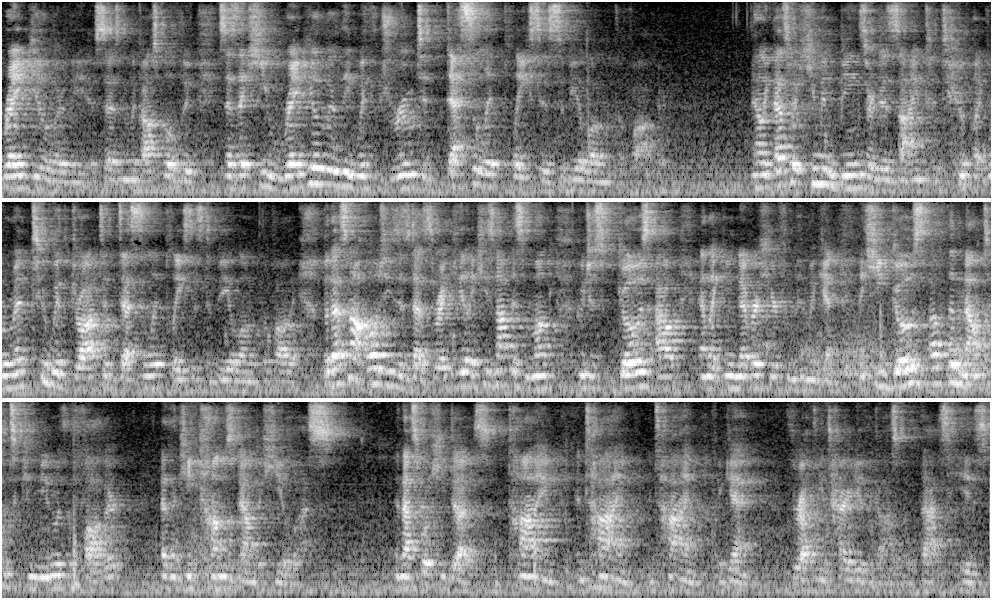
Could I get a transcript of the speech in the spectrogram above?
regularly, it says in the Gospel of Luke, it says that he regularly withdrew to desolate places to be alone with the Father. And like that's what human beings are designed to do. Like we're meant to withdraw to desolate places to be alone with the Father. But that's not all Jesus does, right? He, like he's not this monk who just goes out and like you never hear from him again. Like he goes up the mountain to commune with the Father, and then he comes down to heal us. And that's what he does, time and time and time again, throughout the entirety of the gospel. That's his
